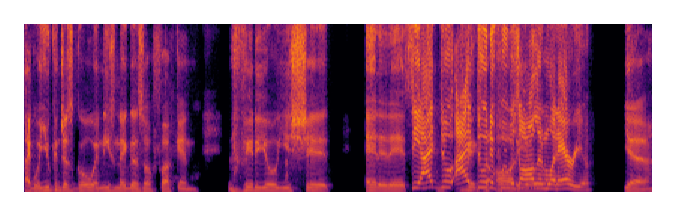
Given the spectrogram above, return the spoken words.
Like where you can just go and these niggas are fucking video your shit, edit it. See, I do I do it the if we was all in one area. Yeah.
